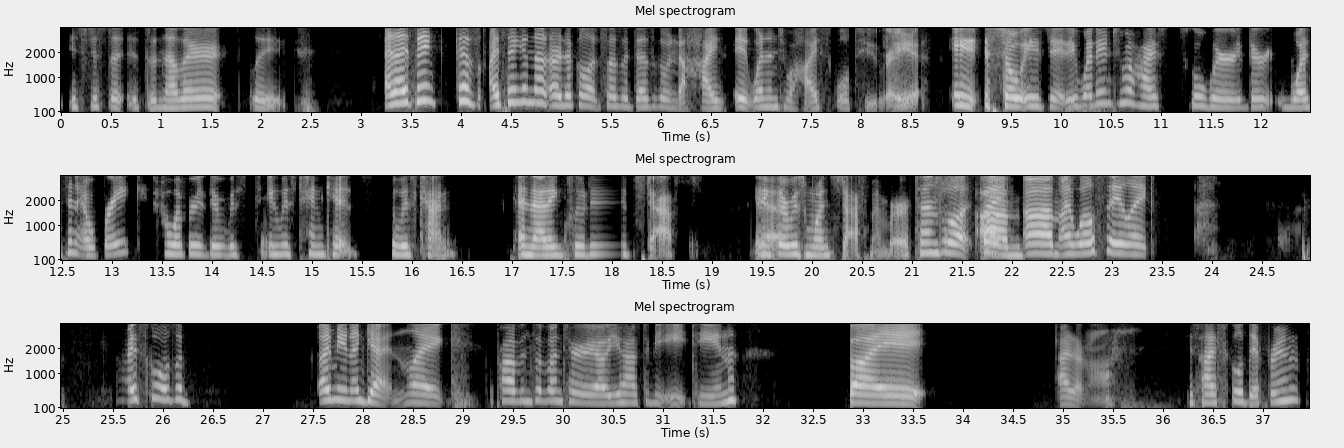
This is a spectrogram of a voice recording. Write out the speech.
it's just a it's another like And I think because I think in that article it says it does go into high. It went into a high school too, right? It, so it did. It went into a high school where there was an outbreak. However, there was it was ten kids. It was ten, and that included staff. I think there was one staff member. Tons a lot. But Um, um, I will say like high school is a. I mean, again, like province of Ontario, you have to be eighteen, but I don't know. Is high school different?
